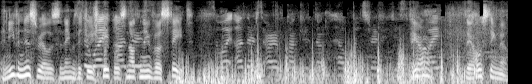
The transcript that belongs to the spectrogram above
And even Israel is the name of the So Jewish people, it's not the name of a state. So why others Arab countries don't help those refugees? They are. Why? They're hosting them.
